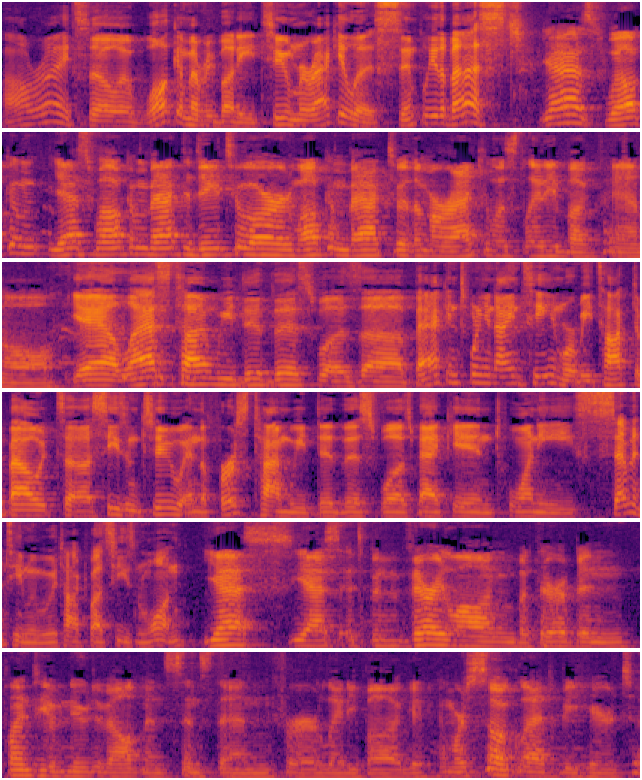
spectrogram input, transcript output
All right, so uh, welcome everybody to Miraculous, Simply the Best. Yes, welcome. Yes, welcome back to Detour, and welcome back to the miraculous Ladybug panel. Yeah, last time we did this was uh, back in 2019, where we talked about uh, season two, and the first time we did this was back in 2017 when we talked about season one. Yes, yes, it's been very long, but there have been plenty of new developments since then for Ladybug, and we're so glad to be here to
